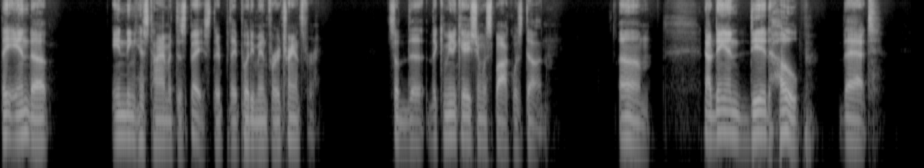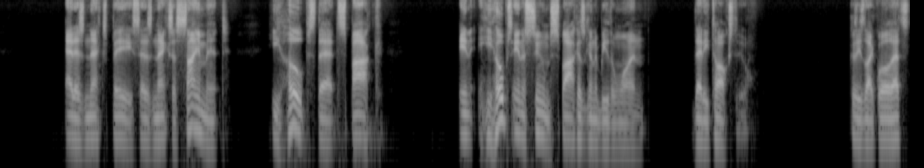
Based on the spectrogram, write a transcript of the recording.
they end up ending his time at this base. They they put him in for a transfer. So the the communication with Spock was done. Um now Dan did hope that at his next base, at his next assignment, he hopes that Spock and he hopes and assumes Spock is going to be the one that he talks to. Cuz he's like, well, that's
